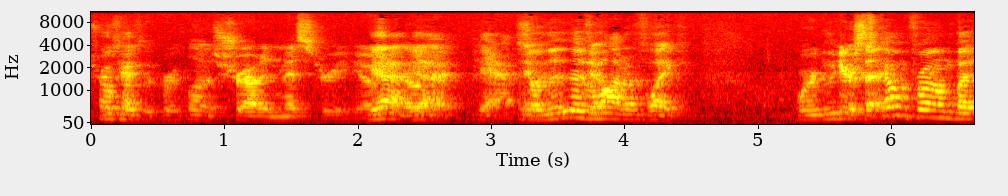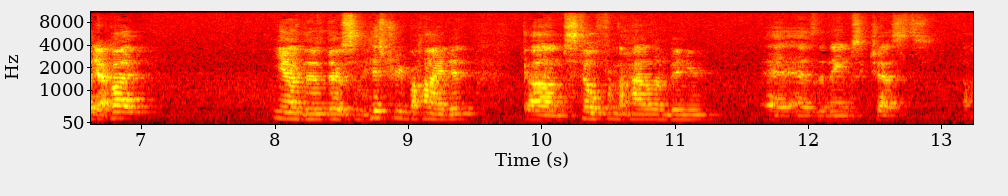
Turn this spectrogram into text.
Sure okay. says the curriculum is shrouded in mystery. Okay. Yeah, okay. yeah, yeah. So there's yeah. a lot of like, where did Hearsay. come from? But Yeah. but you know, there, there's some history behind it. Um, still from the Hyland Vineyard, as the name suggests. Um,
